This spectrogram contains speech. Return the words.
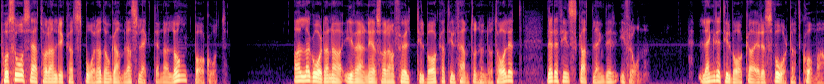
På så sätt har han lyckats spåra de gamla släkterna långt bakåt. Alla gårdarna i Värnäs har han följt tillbaka till 1500-talet där det finns skattlängder ifrån. Längre tillbaka är det svårt att komma.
